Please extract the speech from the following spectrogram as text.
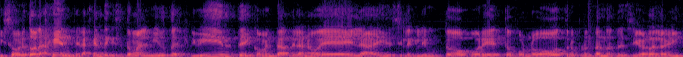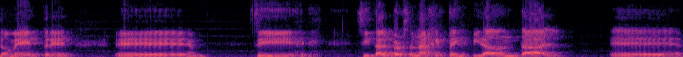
y sobre todo la gente, la gente que se toma el minuto de escribirte y comentarte la novela y decirle que le gustó por esto, por lo otro, preguntándote si verdad lo Benito Mestre, eh, si, tal personaje está inspirado en tal. Eh,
